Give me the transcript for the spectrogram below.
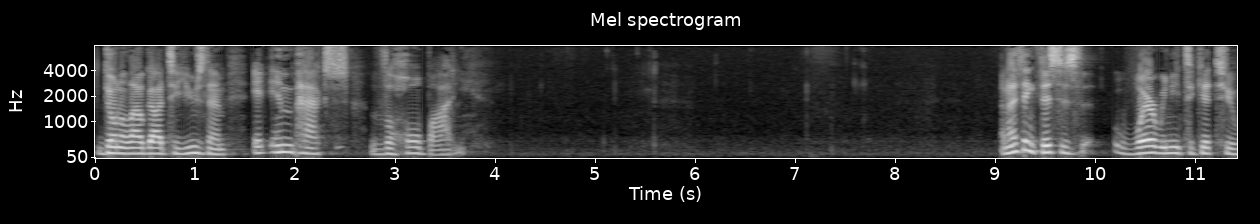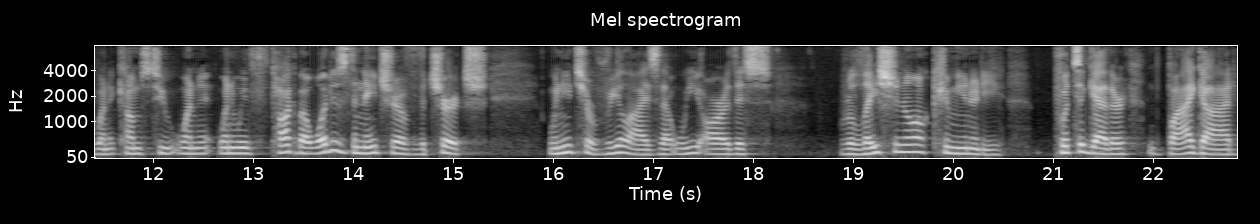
don't allow God to use them. It impacts the whole body. And I think this is where we need to get to when it comes to when, it, when we talk about what is the nature of the church. We need to realize that we are this relational community put together by God,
